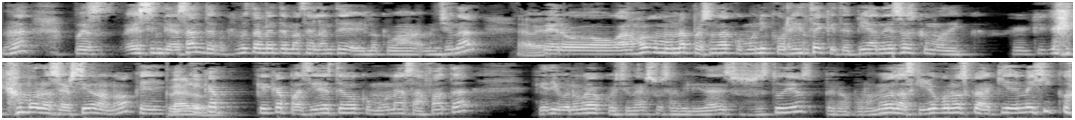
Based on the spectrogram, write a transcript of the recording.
Ajá. Pues es interesante, porque justamente más adelante es lo que voy a mencionar, A pero a lo mejor como una persona común y corriente que te pidan eso es como de, ¿qué- qué- qué- ¿cómo lo cercioro, no? ¿Qué, qué- Claro. qué, cap- qué capacidades tengo como una zafata? Que digo, no voy a cuestionar sus habilidades o sus estudios, pero por lo menos las que yo conozco aquí de México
